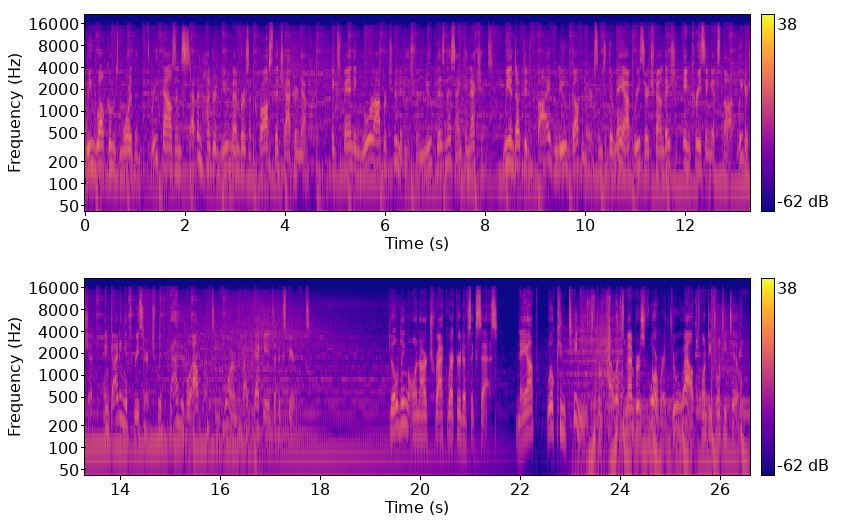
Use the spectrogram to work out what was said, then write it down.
We welcomed more than 3,700 new members across the chapter network, expanding your opportunities for new business and connections. We inducted five new governors into the NAIOP Research Foundation, increasing its thought leadership and guiding its research with valuable outlooks informed by decades of experience. Building on our track record of success, NAIOP will continue to propel its members forward throughout 2022.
